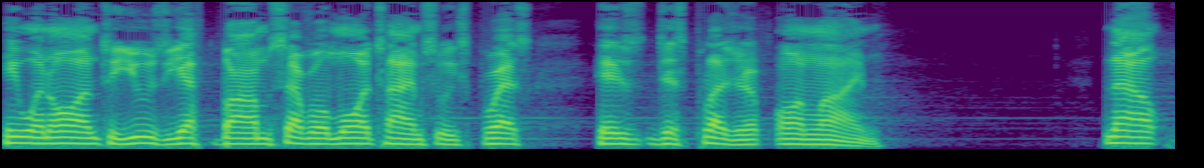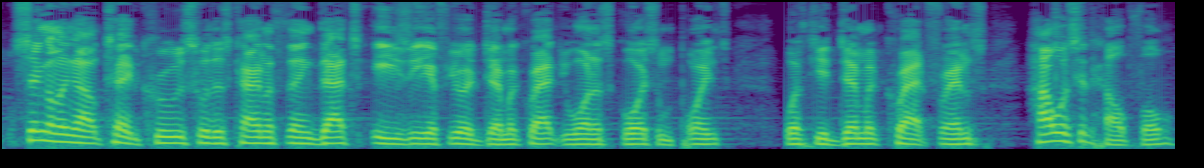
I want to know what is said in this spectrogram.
He went on to use the F bomb several more times to express his displeasure online. Now, singling out Ted Cruz for this kind of thing, that's easy if you're a Democrat, you want to score some points with your Democrat friends. How is it helpful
